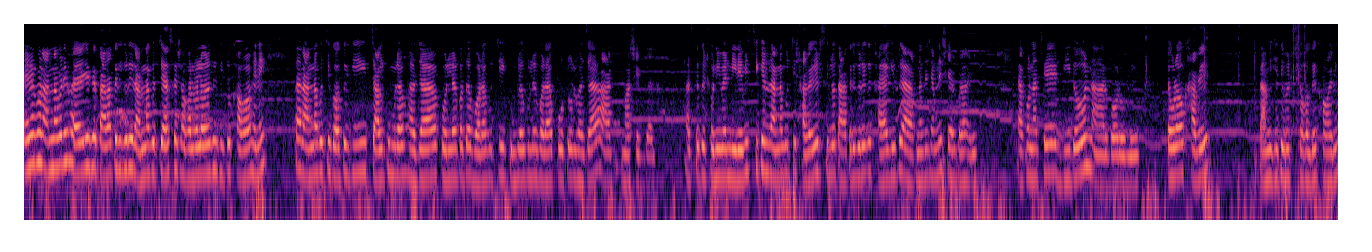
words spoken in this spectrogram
দেখো রান্নাবাড়ি হয়ে গেছে, তাড়াতাড়ি করে রান্না করছি। আজকে সকালবেলা কিছু খাওয়া হয়নি। তা রান্না করছি কত কি চাল কুমড়া ভাজা, করলার পাতা বড়া করছি, কুমড়া ফুলের বড়া, পটল ভাজা আর মাছের ডাল। আজকে তো শনিবার নিরামিষ চিকেন রান্না করছি সাদা ছিল, তাড়াতাড়ি করে খাওয়া গেছে আর আপনাদের সামনে শেয়ার করা হয়নি। এখন আছে দিদন আর বড় মেয়ে। তো ওরাও খাবে। তা আমি খেতে পারছি, সকাল থেকে খাওয়ানি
